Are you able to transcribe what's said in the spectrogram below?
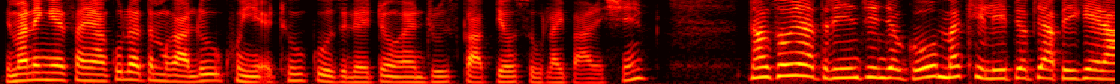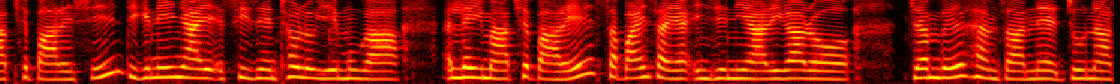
မြန်မာနိုင်ငံဆိုင်ရာ ကုလသမဂ္ဂ လူ့အခွင့်အရေး အထူးကိုယ်စားလှယ်တွန်အန်ဒရူးစ်ကပြောဆိုလိုက်ပါတယ်ရှင်။နောက်ဆုံးရ သတင်းချင်းချုပ်ကိုမက်ခင်လေး ပြောပြပေးခဲ့တာဖြစ်ပါတယ်ရှင်ဒီကနေ့ညရဲ့ အစီအစဉ် ထုတ်လုပ်ရေးမှုကအလိမ္မာဖြစ်ပါတယ်စက်ပိုင်းဆိုင်ရာ အင်ဂျင်နီယာတွေကတော့ Jambil Hamza နဲ့ Jonah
